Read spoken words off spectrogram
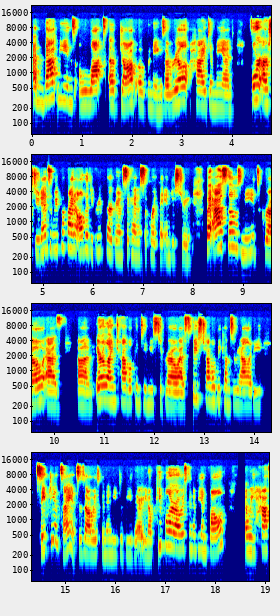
and that means lots of job openings, a real high demand for our students. And we provide all the degree programs to kind of support the industry. But as those needs grow, as um, airline travel continues to grow, as space travel becomes a reality, safety and science is always going to need to be there. You know, people are always going to be involved, and we have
